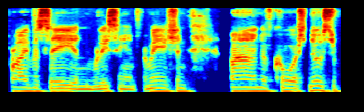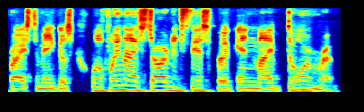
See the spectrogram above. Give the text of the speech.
privacy and releasing information. And of course, no surprise to me, he goes, Well, when I started Facebook in my dorm room,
